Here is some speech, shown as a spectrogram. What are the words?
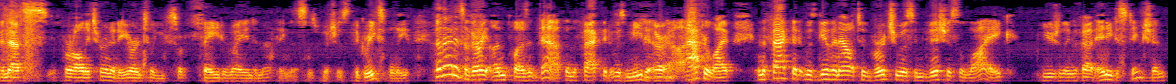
and that's for all eternity, or until you sort of fade away into nothingness, which is the Greeks' belief. Now that is a very unpleasant death, and the fact that it was meted, or afterlife, and the fact that it was given out to virtuous and vicious alike, usually without any distinction,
